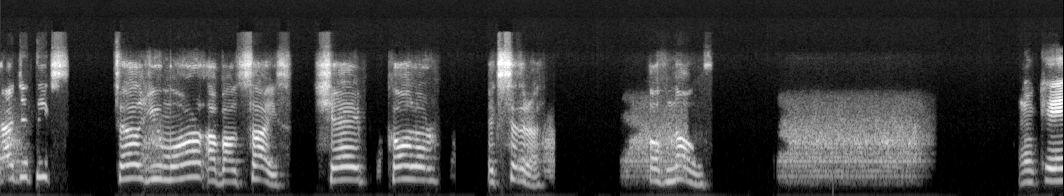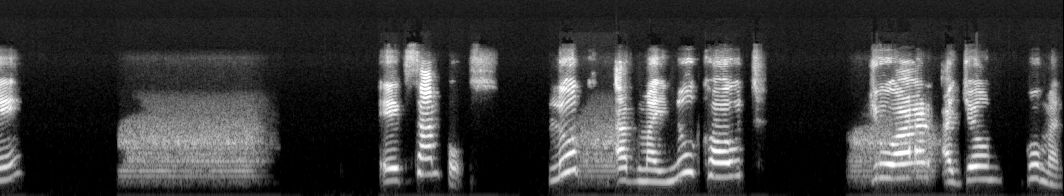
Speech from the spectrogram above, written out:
Adjectives tell you more about size, shape, color, etc. of nouns. Okay. Examples. Look at my new coat. You are a young woman.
